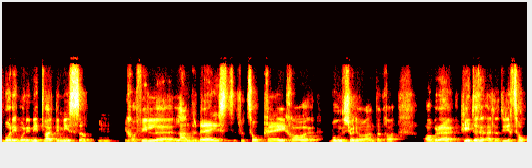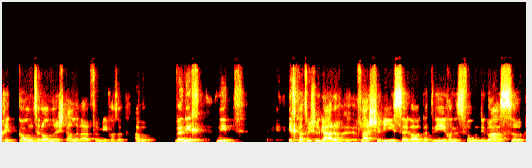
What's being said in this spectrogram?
wo, ich, wo ich nicht wollte missen. Mhm. Ich habe viele äh, Länder bereist für das Hockey, ich habe wunderschöne Momente gehabt. Aber äh, heute hat natürlich das Hockey ganz einen anderen Stellenwert für mich. Also, aber wenn ich nicht. Ich gehe zum Beispiel gerne eine Flasche Weisse rein, kann ein Fondue essen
